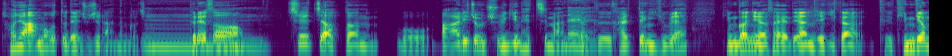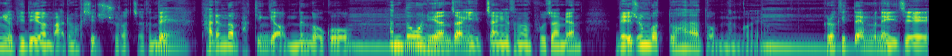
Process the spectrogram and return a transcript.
전혀 아무것도 내주질 않은 거죠. 음. 그래서 실제 어떤 뭐 말이 좀 줄긴 했지만 네. 그러니까 그 갈등 이후에 김건희 여사에 대한 얘기가 그 김경률 비대위원 말은 확실히 줄었죠. 근데 네. 다른 건 바뀐 게 없는 거고 음. 한동훈 위원장의 입장에서만 보자면 내준 것도 하나도 없는 거예요. 음. 그렇기 때문에 이제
